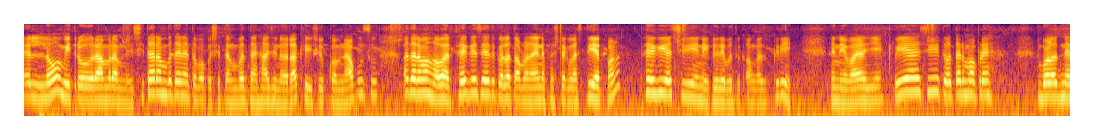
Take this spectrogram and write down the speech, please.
હેલો મિત્રો, રામ રામ ને સીતારામ બધાને. તો બાપા સીતારામ બધાને હાજર રાખી શુભકામના આપું છું. અત્યારેમાં હવાર થઈ ગઈ છે, તો પહેલાં તો આપણે એને ફર્સ્ટ ક્લાસ તૈયાર પણ થઈ ગયા છીએ અને ઘરે બધું કામકાજ કરીએ અને વાળીએ પીએ છીએ. તો અત્યારમાં આપણે બળદને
